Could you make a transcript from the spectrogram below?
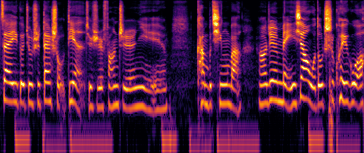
再一个就是带手电，就是防止你看不清吧。然后这每一项我都吃亏过，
